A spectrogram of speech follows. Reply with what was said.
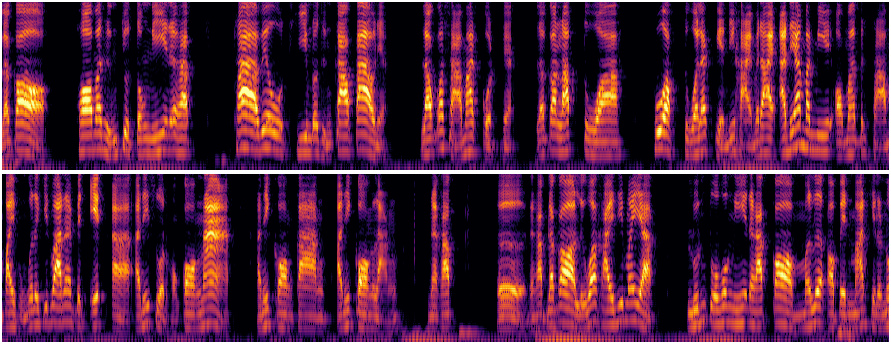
แล้วก็พอมาถึงจุดตรงนี้นะครับ ถ้าเวลทีมเราถึง 99 เนี่ย เราก็สามารถกดเนี่ย แล้วก็รับตัวพวกตัวแลกเปลี่ยนที่ขายไม่ได้ อันนี้มันมีออกมาเป็น 3 ใบ ผมก็เลยคิดว่าน่าเป็น S อ่า อันนี้ส่วนของกองหน้า อันนี้กองกลาง อันนี้กองหลังนะครับ เออ นะครับ แล้วก็หรือว่าใครที่ไม่อยากลุ้นตัวพวกนี้นะครับ ก็มาเลือกเอาเป็นมาร์คเคลโน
